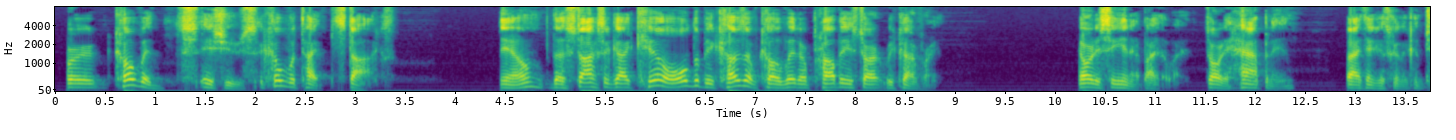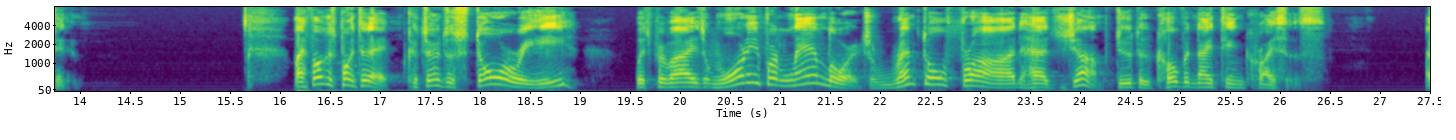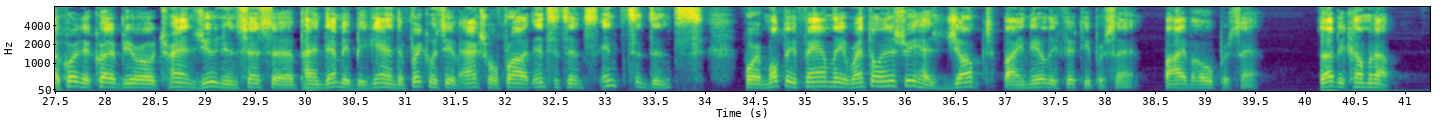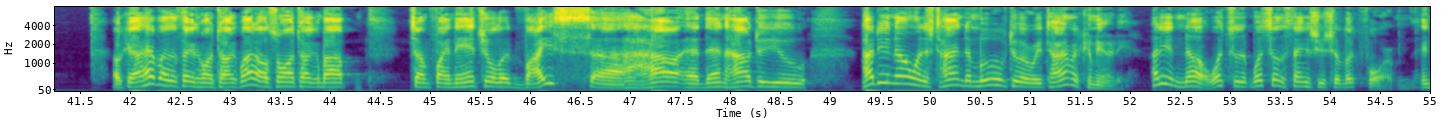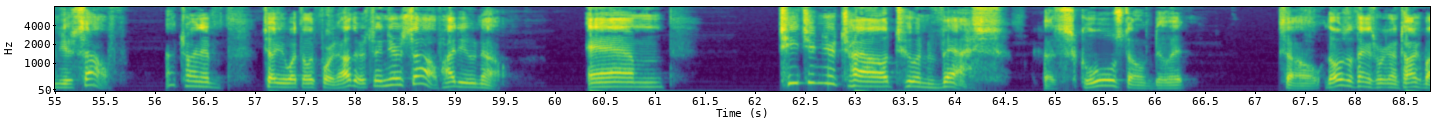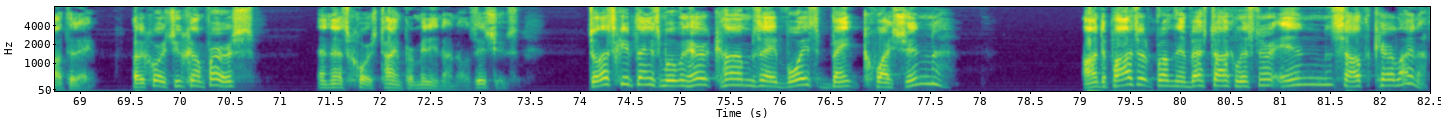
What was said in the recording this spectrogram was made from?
for COVID issues, COVID type stocks. You know, the stocks that got killed because of COVID will probably start recovering. You're already seeing it, by the way. It's already happening, but I think it's going to continue. My focus point today concerns a story which provides warning for landlords. Rental fraud has jumped due to COVID-19 crisis. According to credit bureau TransUnion, since the pandemic began, the frequency of actual fraud incidents, incidents for a multifamily rental industry has jumped by nearly 50%, 50%. So that'd be coming up. Okay, I have other things I want to talk about. I also want to talk about some financial advice. Uh, how, and then how do you, how do you know when it's time to move to a retirement community? How do you know? What's the, what's some of the things you should look for in yourself? I'm not trying to tell you what to look for in others, in yourself. How do you know? And teaching your child to invest because schools don't do it. So those are things we're going to talk about today. But of course, you come first, and that's of course time permitting on those issues. So let's keep things moving. Here comes a voice bank question on deposit from the Invest Talk listener in South Carolina.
